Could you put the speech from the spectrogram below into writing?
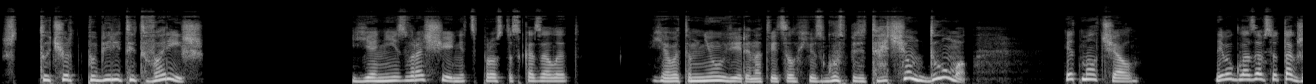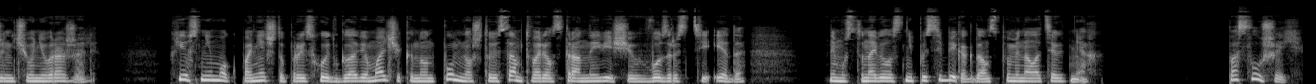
«Что, черт побери, ты творишь?» «Я не извращенец», — просто сказал Эд. «Я в этом не уверен», — ответил Хьюз. «Господи, ты о чем думал?» Эд молчал. Его глаза все так же ничего не выражали. Хьюз не мог понять, что происходит в голове мальчика, но он помнил, что и сам творил странные вещи в возрасте Эда. Ему становилось не по себе, когда он вспоминал о тех днях. «Послушай...»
